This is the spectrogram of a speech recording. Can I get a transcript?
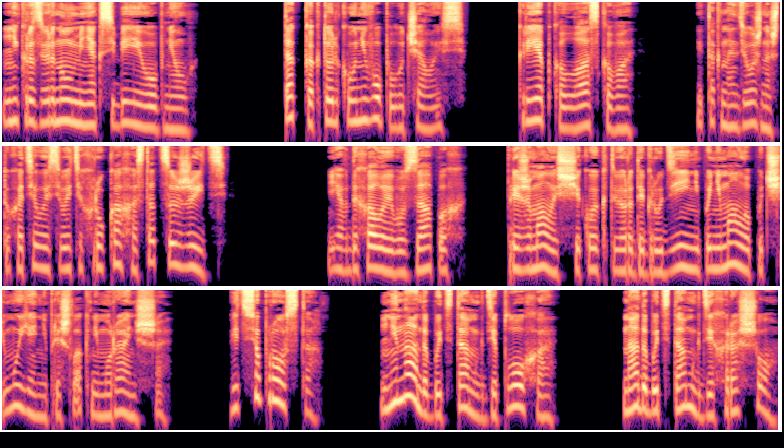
Ник развернул меня к себе и обнял. Так, как только у него получалось. Крепко, ласково и так надежно, что хотелось в этих руках остаться жить. Я вдыхала его запах, прижималась щекой к твердой груди и не понимала, почему я не пришла к нему раньше. Ведь все просто. Не надо быть там, где плохо. Надо быть там, где хорошо.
